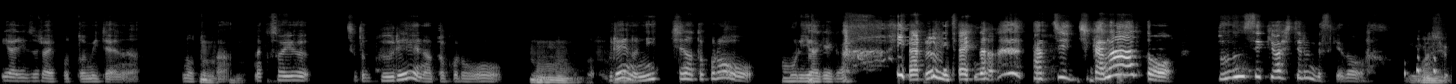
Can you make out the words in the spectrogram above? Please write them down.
やりづらいことみたいなのとか、うんうん。なんかそういうちょっとグレーなところを、うん。うん。グレーのニッチなところを盛り上げが やるみたいな立ち位置かなと分析はしてるんですけど、面白い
